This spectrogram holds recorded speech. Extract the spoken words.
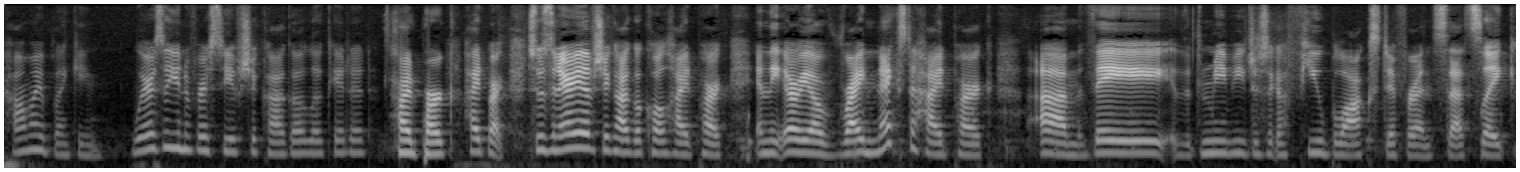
how am I blanking? Where's the University of Chicago located? Hyde Park. Hyde Park. So there's an area of Chicago called Hyde Park, and the area right next to Hyde Park, um, they maybe just like a few blocks difference. That's like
